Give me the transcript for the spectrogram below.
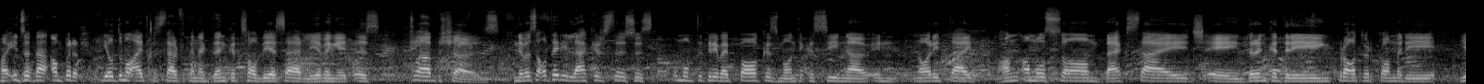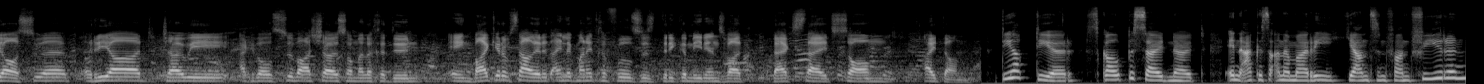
maar iets wat nou amper heeltemal uitgesterf het en ek dink dit sal weer sy herlewing het is club shows. En dit was altyd die lekkerste soos om op te tree by Parkers Monte Casino en na die tyd hang almal saam backstage en drink 'n drink, praat oor comedy. Ja, so Riyad, Joey, ek het al so baie shows saam hulle gedoen en baie keer op stel het dit eintlik maar net gevoel soos drie comedians wat backstage saam uithang. Die akteur Skalk Besuidnout en ek is Anna Marie Jansen van Vuren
